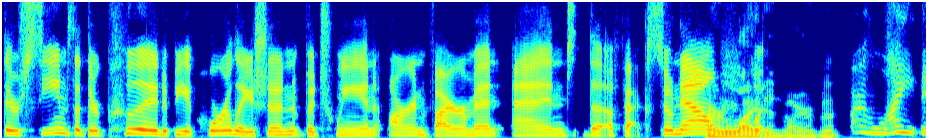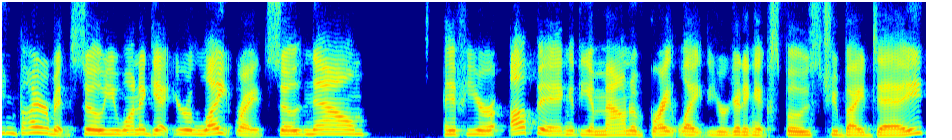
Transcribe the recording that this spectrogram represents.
there seems that there could be a correlation between our environment and the effects. So now our light what, environment. Our light environment. So you want to get your light right. So now if you're upping the amount of bright light you're getting exposed to by day,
